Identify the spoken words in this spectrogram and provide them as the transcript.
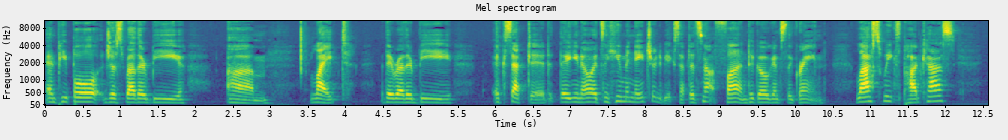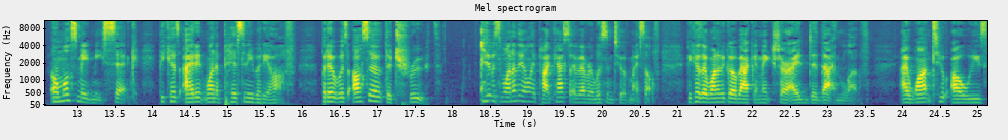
and people just rather be um, liked. They rather be accepted. They, you know, it's a human nature to be accepted. It's not fun to go against the grain. Last week's podcast almost made me sick because I didn't want to piss anybody off, but it was also the truth it was one of the only podcasts I've ever listened to of myself because I wanted to go back and make sure I did that in love. I want to always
